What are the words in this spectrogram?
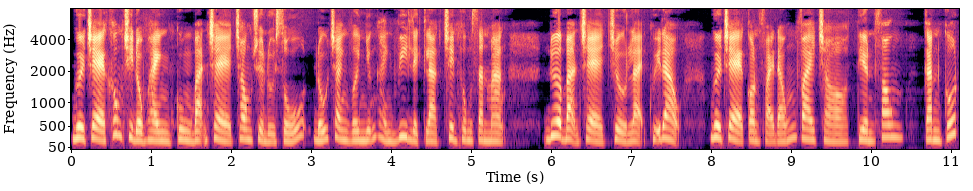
Người trẻ không chỉ đồng hành cùng bạn trẻ trong chuyển đổi số, đấu tranh với những hành vi lệch lạc trên không gian mạng, đưa bạn trẻ trở lại quỹ đạo, người trẻ còn phải đóng vai trò tiền phong, căn cốt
